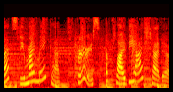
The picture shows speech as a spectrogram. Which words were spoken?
Let's do my makeup. First, apply the eyeshadow.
